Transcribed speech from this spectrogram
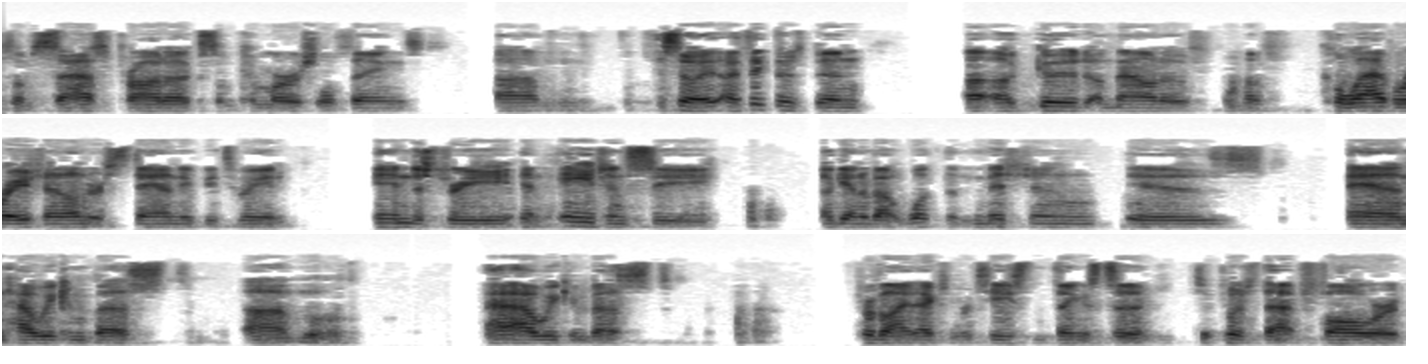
some SaaS products, some commercial things. Um, so I, think there's been a, good amount of, collaboration and understanding between industry and agency, again, about what the mission is and how we can best um, how we can best provide expertise and things to to push that forward.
